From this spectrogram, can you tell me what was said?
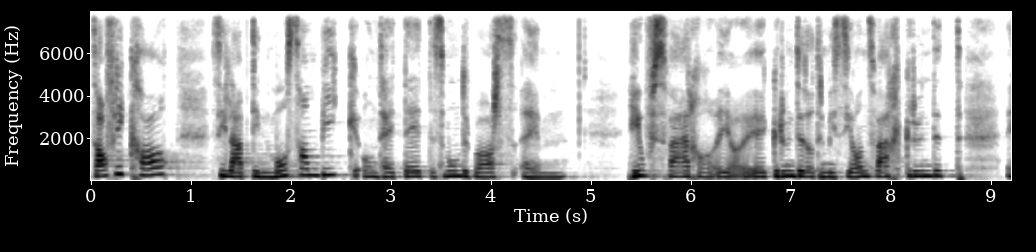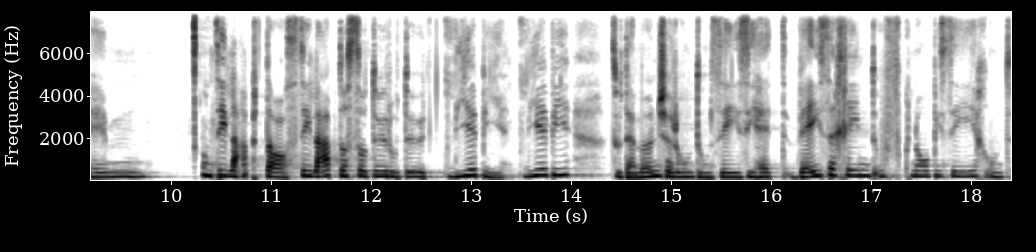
in Afrika. Sie lebt in Mosambik und hat dort ein wunderbares ähm, Hilfswerk äh, gegründet oder Missionswerk gegründet. Ähm, und sie lebt das, sie lebt das so durch und durch, die Liebe, die Liebe zu den Menschen rund um sie. Sie hat Waisenkind aufgenommen bei sich und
